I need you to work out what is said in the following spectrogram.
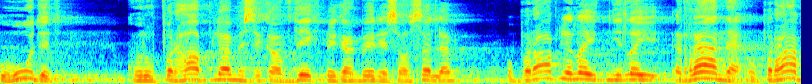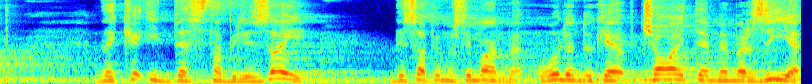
Uhudit, kur u përhap lajmi se ka vdek pejgamberi s.a.s. U përhap një lloj, një lloj rrene, u përhap, dhe kjo i destabilizoi disa prej muslimanve, u ulën duke qajtë e me mërzi, e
